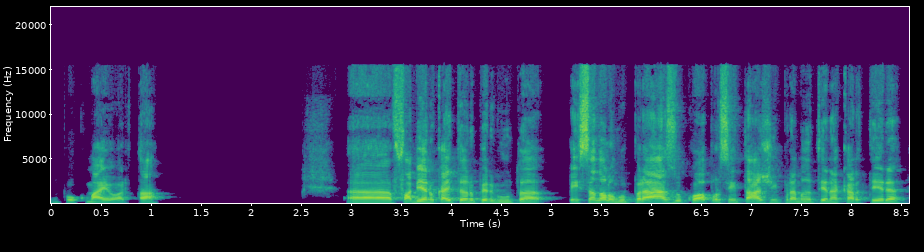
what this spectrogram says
um pouco maior, tá? Uh, Fabiano Caetano pergunta: pensando a longo prazo, qual a porcentagem para manter na carteira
